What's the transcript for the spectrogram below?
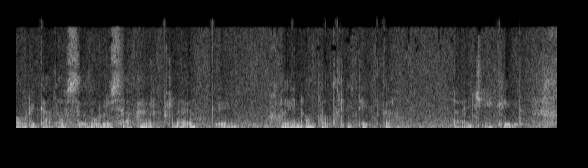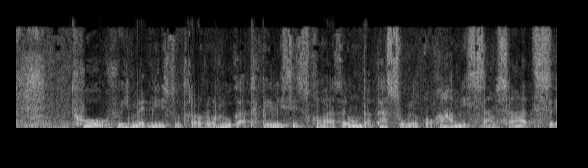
ორი გადავსებული საფერფლე კი ღვინო ფოთლით იდგა დაიჭიქით თუ ვინმე მის უთხრა რომ ლუკა თბილისის ზღვაზე უნდა გასულიყო ღამის 3 საათზე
